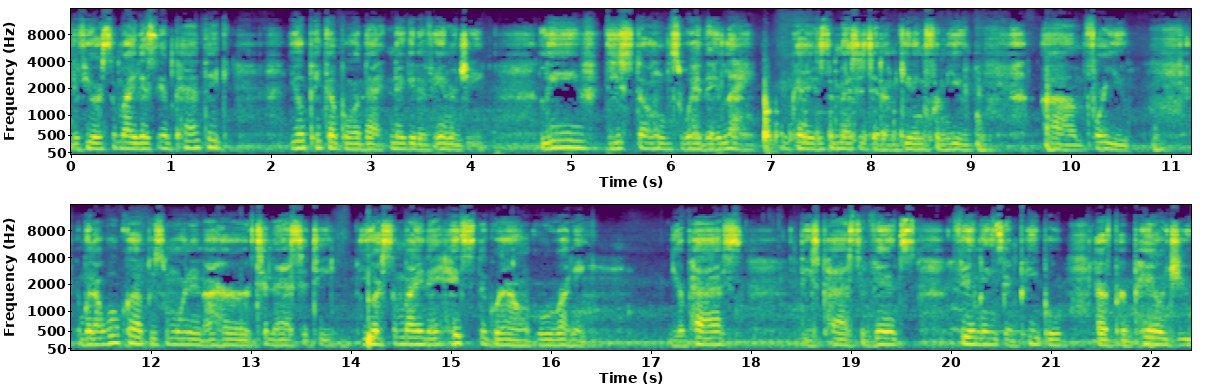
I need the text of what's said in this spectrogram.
If you're somebody that's empathic, you'll pick up on that negative energy. Leave these stones where they lay, okay? It's the message that I'm getting from you, um, for you. When I woke up this morning, I heard tenacity. You are somebody that hits the ground running. Your past, these past events, feelings, and people have propelled you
